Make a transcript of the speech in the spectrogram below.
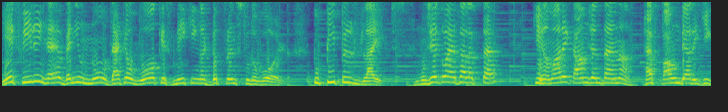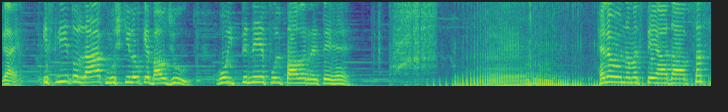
ये एक फीलिंग है when you know that your work is making a difference to the world to people's lifes मुझे तो ऐसा लगता है कि हमारे काम जनता है ना हैव फाउंड यार गाय इसलिए तो लाख मुश्किलों के बावजूद वो इतने फुल पावर रहते हैं। हेलो नमस्ते, आदाब, सत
